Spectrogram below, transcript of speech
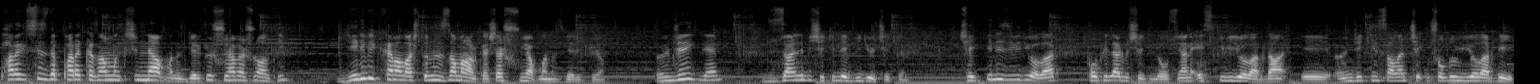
para siz de para kazanmak için ne yapmanız gerekiyor? Şu hemen şunu anlatayım. Yeni bir kanal açtığınız zaman arkadaşlar şunu yapmanız gerekiyor. Öncelikle düzenli bir şekilde video çekin. Çektiğiniz videolar popüler bir şekilde olsun. Yani eski videolar daha e, önceki insanların çekmiş olduğu videolar değil.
